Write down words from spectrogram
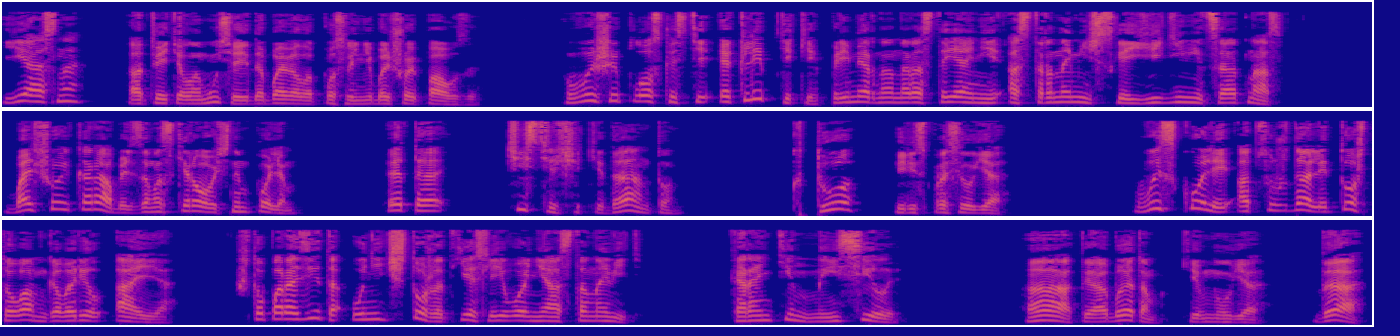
Ясно, ответила Муся и добавила после небольшой паузы. В высшей плоскости эклиптики, примерно на расстоянии астрономической единицы от нас, большой корабль за маскировочным полем. Это чистильщики, да, Антон? Кто? Переспросил я. Вы с Колей обсуждали то, что вам говорил Айя, что паразита уничтожат, если его не остановить. Карантинные силы. «А, ты об этом?» – кивнул я. «Да,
